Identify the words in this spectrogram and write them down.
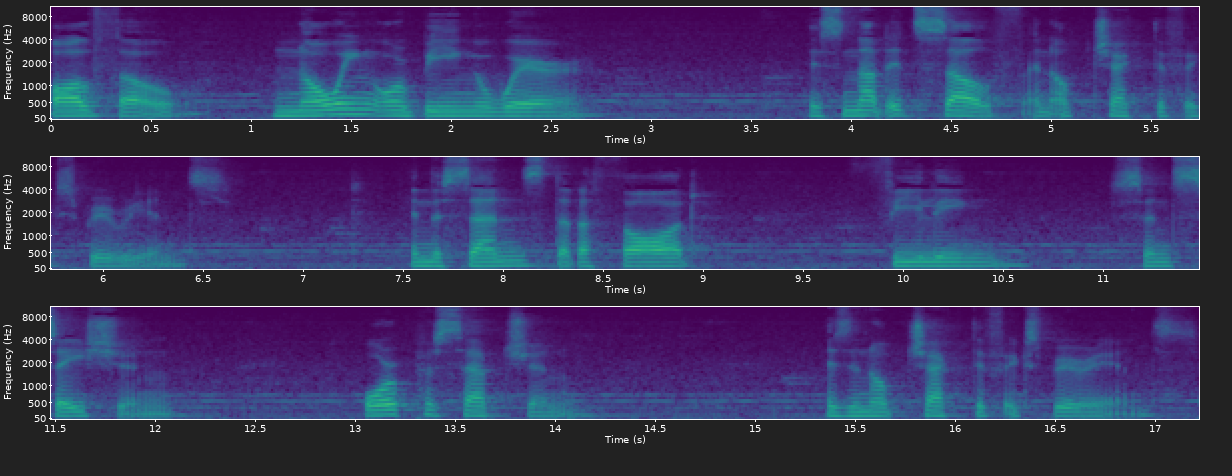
Although knowing or being aware is not itself an objective experience, in the sense that a thought, feeling, sensation, or perception is an objective experience.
